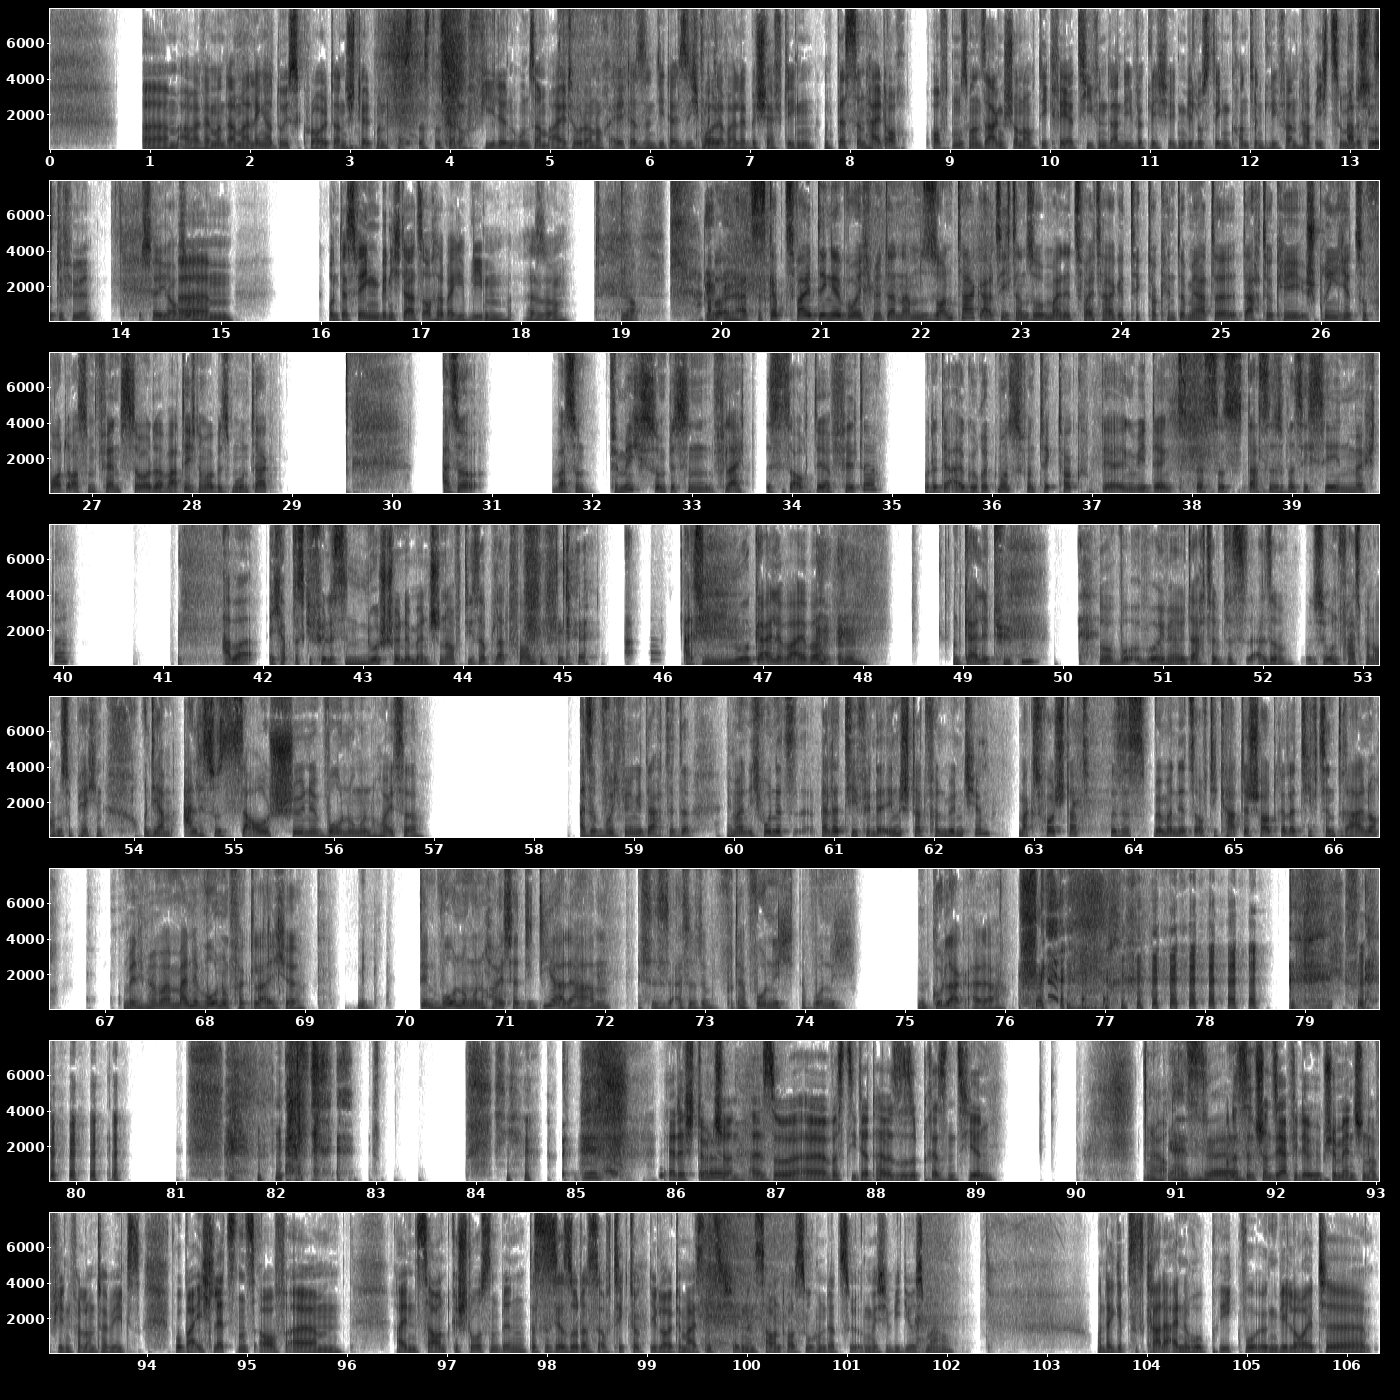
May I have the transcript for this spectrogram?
Ähm, aber wenn man da mal länger durchscrollt, dann stellt man fest, dass das halt auch viele in unserem Alter oder noch älter sind, die da sich Voll. mittlerweile beschäftigen. Und das sind halt auch oft, muss man sagen, schon auch die Kreativen dann, die wirklich irgendwie lustigen Content liefern. Habe ich zumindest Absolut. das Gefühl. Das sehe ich auch so. Ähm, und deswegen bin ich da jetzt auch dabei geblieben. Also, Ja. Aber also es gab zwei Dinge, wo ich mir dann am Sonntag, als ich dann so meine zwei Tage TikTok hinter mir hatte, dachte, okay, springe ich jetzt sofort aus dem Fenster oder warte ich nochmal bis Montag? Also, was so für mich so ein bisschen, vielleicht ist es auch der Filter oder der Algorithmus von TikTok, der irgendwie denkt, dass das das ist, was ich sehen möchte. Aber ich habe das Gefühl, es sind nur schöne Menschen auf dieser Plattform. Also nur geile Weiber und geile Typen. So, wo, wo ich mir dachte, das also ist unfassbar, auch immer so Pärchen. Und die haben alles so sauschöne Wohnungen und Häuser. Also, wo ich mir dachte, da, ich meine, ich wohne jetzt relativ in der Innenstadt von München, Maxvorstadt. Das ist, wenn man jetzt auf die Karte schaut, relativ zentral noch. Und wenn ich mir mal meine Wohnung vergleiche mit den Wohnungen und Häusern, die die alle haben, ist es, also da, da wohne ich, da wohne ich im Gulag, Alter. ja, das stimmt schon. Also, äh, was die da teilweise so präsentieren. Ja. Es äh, Und es sind schon sehr viele hübsche Menschen auf jeden Fall unterwegs. Wobei ich letztens auf ähm, einen Sound gestoßen bin. Das ist ja so, dass auf TikTok die Leute meistens sich irgendeinen Sound raussuchen, dazu irgendwelche Videos machen. Und da gibt es jetzt gerade eine Rubrik, wo irgendwie Leute,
